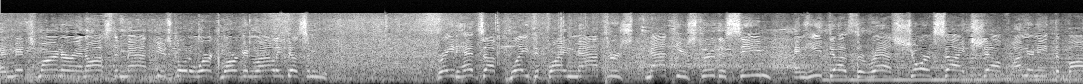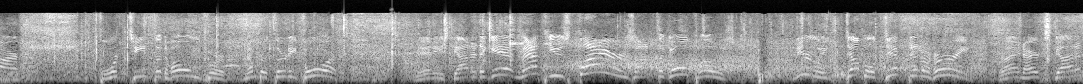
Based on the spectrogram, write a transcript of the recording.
And Mitch Marner and Auston Matthews go to work. Morgan Rielly does some great heads up play to find Matthews, Matthews through the seam, and he does the rest. Short side shelf underneath the bar. 14th at home for number 34. And he's got it again. Matthews fires off the goalpost. Nearly double dipped in a hurry. Reinhart's got it.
